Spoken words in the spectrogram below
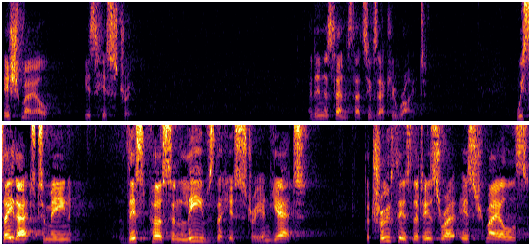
Ishmael is history. And in a sense, that's exactly right. We say that to mean this person leaves the history, and yet the truth is that Israel, Ishmael's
